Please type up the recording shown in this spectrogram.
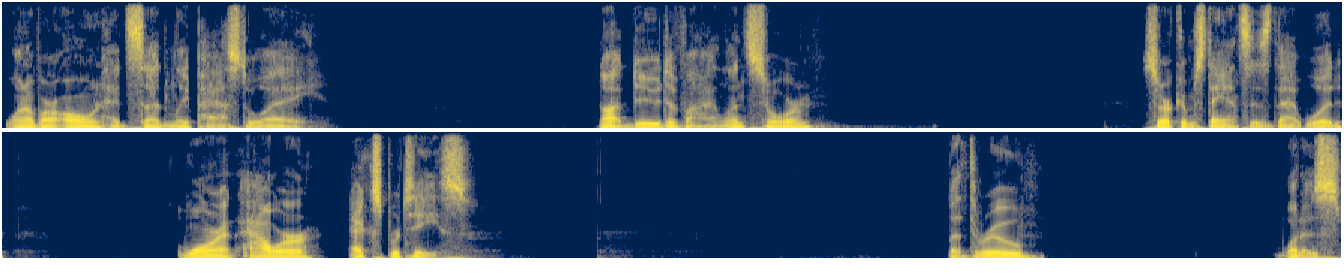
one of our own had suddenly passed away. Not due to violence or circumstances that would warrant our expertise but through what is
